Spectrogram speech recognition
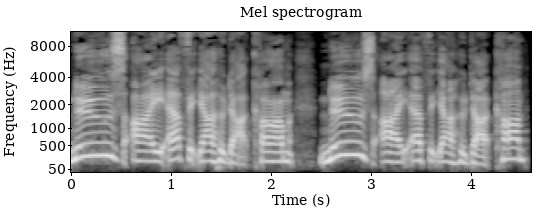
Newsif at yahoo.com. Newsif at yahoo.com.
